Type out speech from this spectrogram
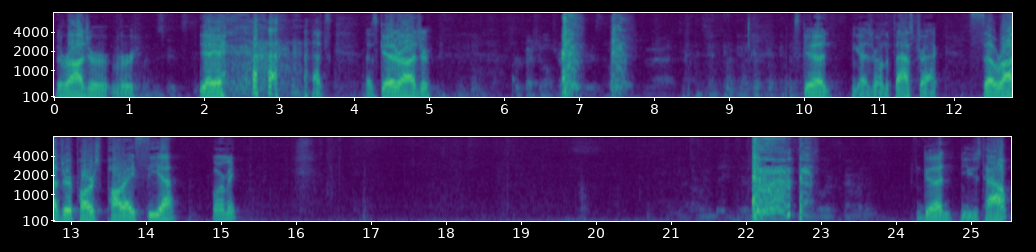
The Roger ver- Yeah, yeah. that's that's good, Roger. Professional translators. That's good. You guys are on the fast track. So Roger parse paresia for me. Allowing dative singular feminine. Good. Used how?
